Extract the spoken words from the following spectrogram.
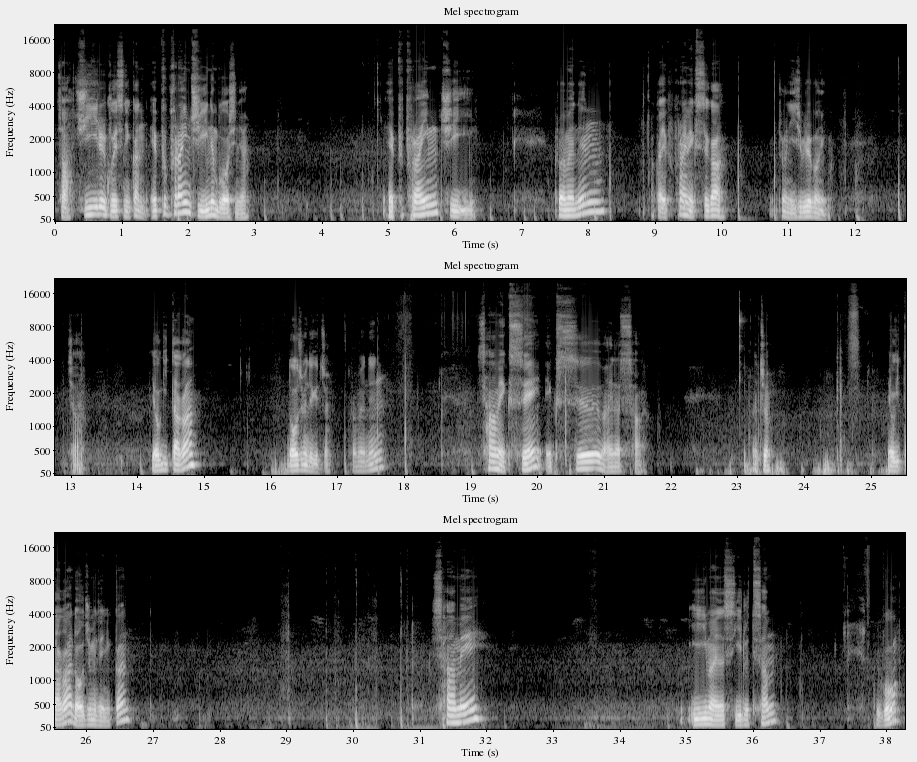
자, g2를 구했으니까 f 프라임 g2는 무엇이냐? f 프라임 g2 그러면은 아까 f 프라임 x가 좀 21번이고. 자 여기다가 넣어주면 되겠죠. 그러면은 3x에 x 마이너스 4 맞죠? 여기다가 넣어주면 되니까 3에 2 마이너스 2 루트 3 그리고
